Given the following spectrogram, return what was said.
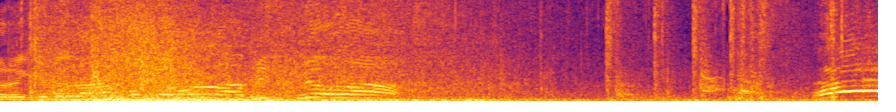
Sürü gibi lan bu gavurlar bitmiyorlar. Mermi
